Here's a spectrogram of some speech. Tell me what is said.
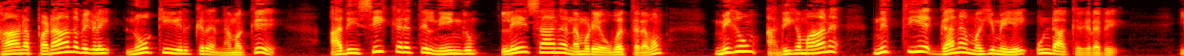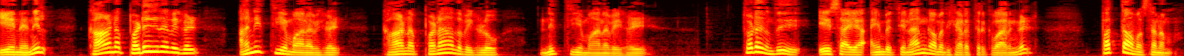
காணப்படாதவைகளை நோக்கி இருக்கிற நமக்கு அதி சீக்கிரத்தில் நீங்கும் லேசான நம்முடைய உபத்திரவம் மிகவும் அதிகமான நித்திய கன மகிமையை உண்டாக்குகிறது. ஏனெனில் காணப்படுகிறவைகள் அனித்தியமானவைகள் காணப்படாதவைகளோ நித்தியமானவைகள். தொடர்ந்து ஏசாயா ஐம்பத்தி நான்காம் அதிகாரத்திற்கு வாருங்கள். பத்தாம் வசனம்.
